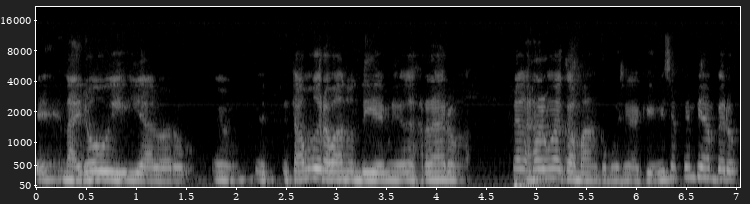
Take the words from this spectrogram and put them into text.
eh, Nairobi y Álvaro, eh, estábamos grabando un día y me agarraron, me agarraron a camán, como dicen aquí. Me dicen, bien, pero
